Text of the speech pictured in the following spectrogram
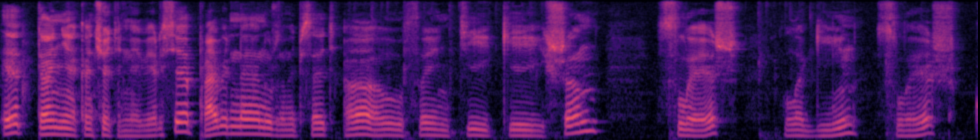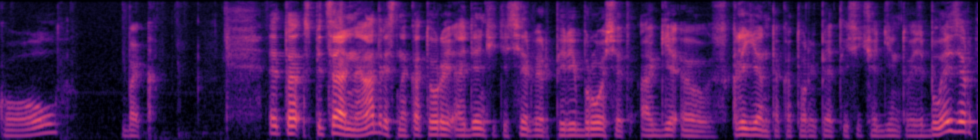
это не окончательная версия. Правильно нужно написать authentication slash login slash callback. Это специальный адрес, на который Identity сервер перебросит э, клиента, который 5001, то есть Blazor,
